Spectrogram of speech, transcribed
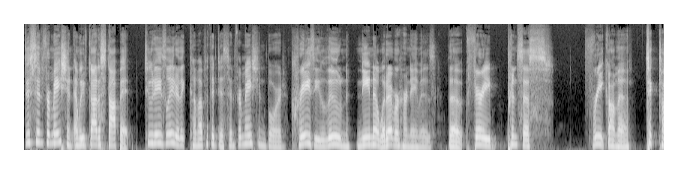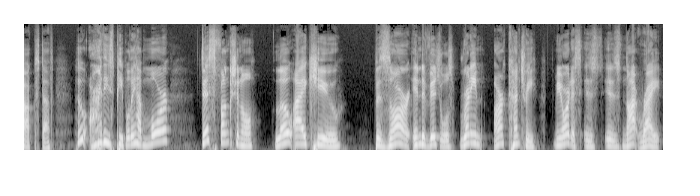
disinformation and we've got to stop it. Two days later, they come up with a disinformation board. Crazy loon, Nina, whatever her name is, the fairy princess freak on the TikTok stuff. Who are these people? They have more dysfunctional, low IQ, bizarre individuals running our country. Mayorkas is is not right.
